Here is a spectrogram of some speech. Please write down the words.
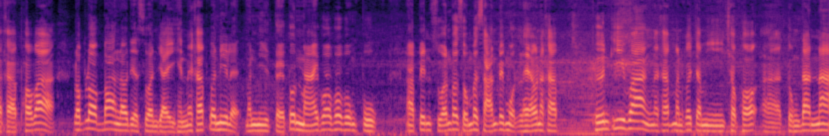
นะครับเพราะว่ารอบๆบบ้านเราเดี๋ยวส่วนใหญ่เห็นไหมครับ ก็นี่แหละมันมีแต่ต้นไม้เพราะพ่อพงปลูก เป็นสวนผสมผสานไปหมดแล้วนะครับ พื้นที่ว่างนะครับมันก็จะมีเฉพาะอ่าตรงด้านหน้า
